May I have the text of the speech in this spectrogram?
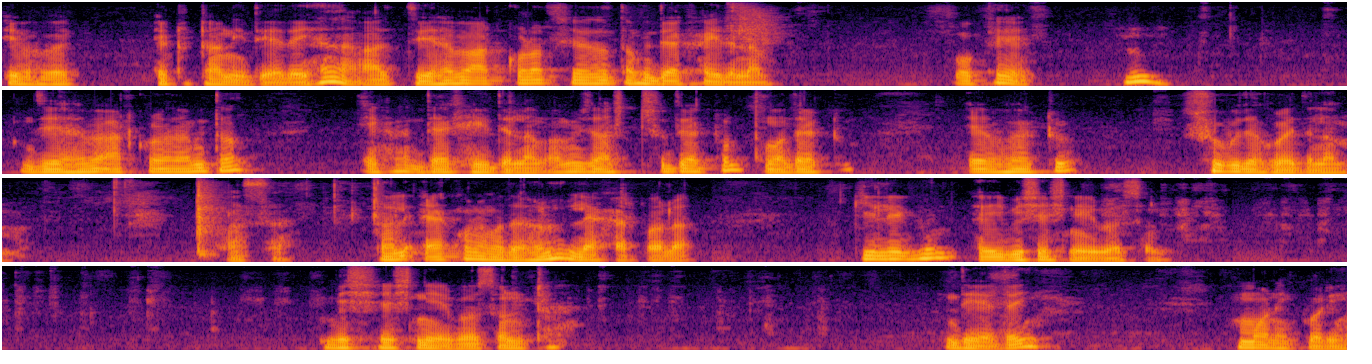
এভাবে একটু টানি দিয়ে দেয় হ্যাঁ? আর যেভাবে আর্ট করার, সেটা তো আমি দেখাই দিলাম। ওকে হুম? যেভাবে আর্ট করার আমি তো এখানে দেখাই দিলাম। আমি জাস্ট শুধু একটু তোমাদের একটু এভাবে একটু সুবিধা করে দিলাম। আচ্ছা তাহলে এখন আমাদের হলো লেখার পালা। কী লিখবেন? এই বিশেষ নির্বাচন। বিশেষ নির্বাচনটা দিয়ে দেই। মনে করি।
